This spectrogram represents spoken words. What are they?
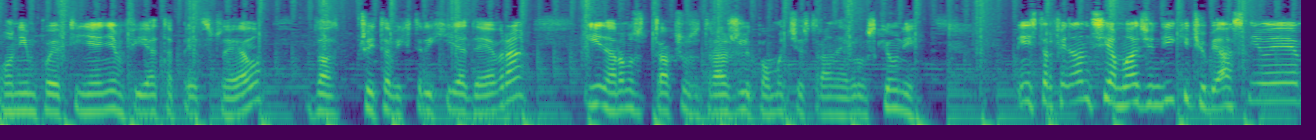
onim pojeftinjenjem Fiata 500L za čitavih 3000 evra i naravno čak su zatražili pomoći od strane Evropske unije. Ministar financija Mlađan Dikić objasnio je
